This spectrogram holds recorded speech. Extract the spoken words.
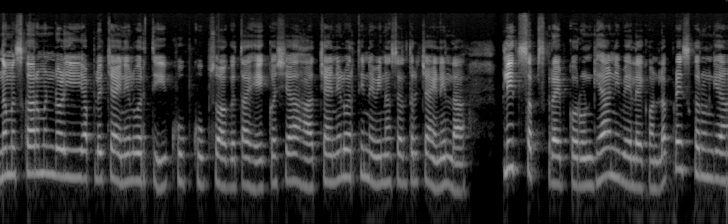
नमस्कार मंडळी आपल्या चॅनेलवरती खूप खूप स्वागत आहे. कशा आहात? चॅनेलवरती नवीन असाल तर चॅनेलला प्लीज सबस्क्राईब करून घ्या आणि बेलायकॉनला प्रेस करून घ्या.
